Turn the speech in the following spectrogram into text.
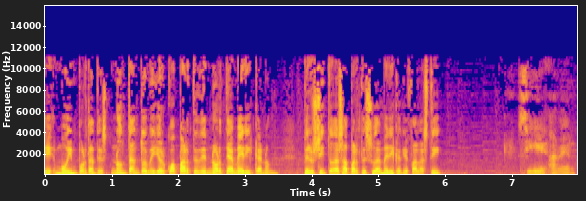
eh, moi importantes, non tanto mellor coa parte de Norteamérica, non? Pero sí toda esa parte de Sudamérica que falas ti Sí, a ver,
